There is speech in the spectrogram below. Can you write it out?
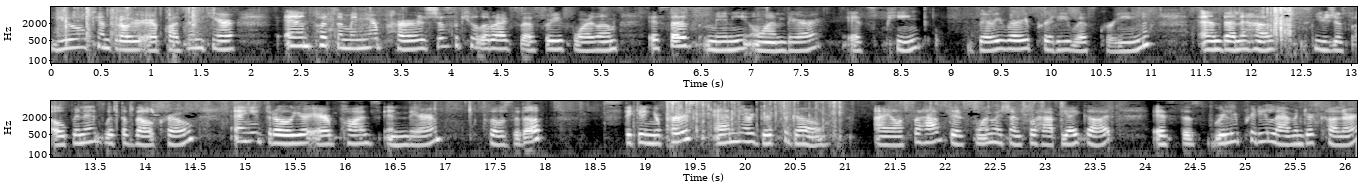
you can throw your AirPods in here and put them in your purse. Just a cute little accessory for them. It says mini on there. It's pink, very, very pretty with green. And then it has, you just open it with the Velcro and you throw your AirPods in there, close it up, stick it in your purse, and you're good to go. I also have this one, which I'm so happy I got. It's this really pretty lavender color.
